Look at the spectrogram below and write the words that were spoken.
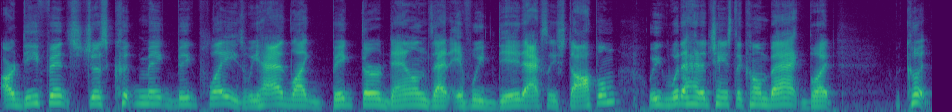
Our defense just couldn't make big plays. We had like big third downs that if we did actually stop them, we would have had a chance to come back, but we couldn't.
